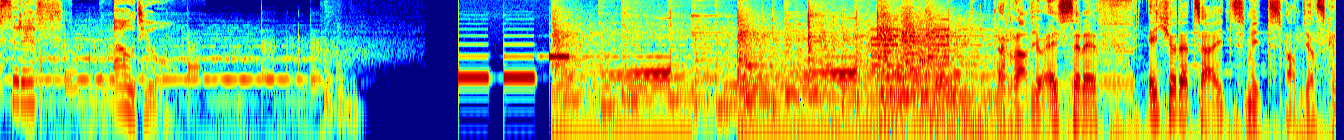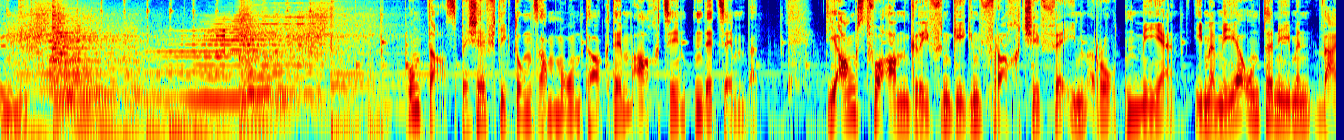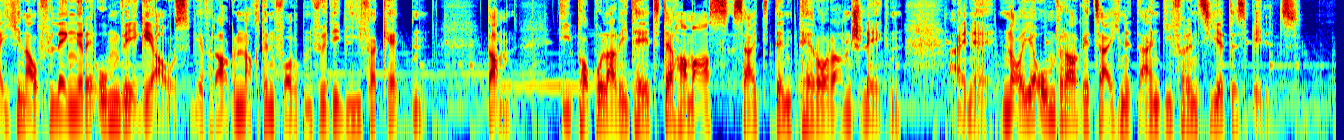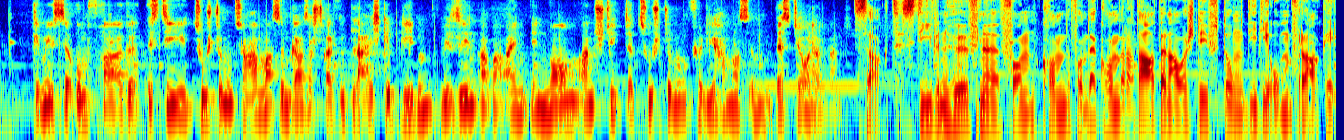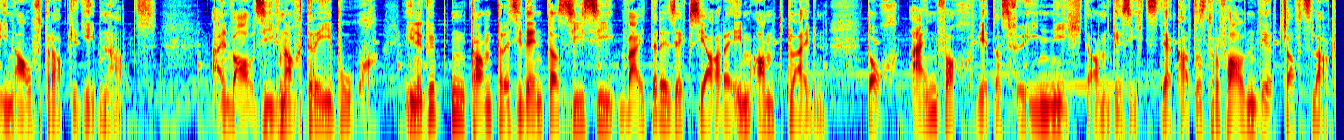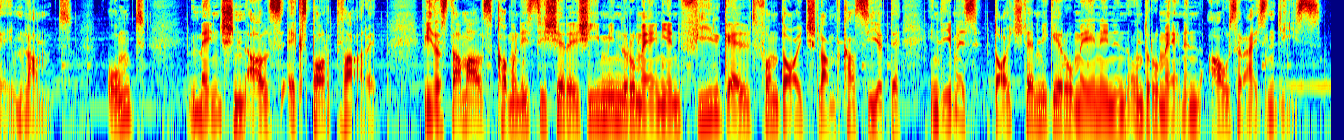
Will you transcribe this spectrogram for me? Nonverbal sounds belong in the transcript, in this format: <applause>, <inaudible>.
SRF Audio. Radio SRF, Echo der Zeit mit Matthias Kündig. Und das beschäftigt uns am Montag, dem 18. Dezember. Die Angst vor Angriffen gegen Frachtschiffe im Roten Meer. Immer mehr Unternehmen weichen auf längere Umwege aus. Wir fragen nach den Folgen für die Lieferketten. Dann die Popularität der Hamas seit den Terroranschlägen. Eine neue Umfrage zeichnet ein differenziertes Bild. Gemäß der Umfrage ist die Zustimmung zur Hamas im Gazastreifen gleich geblieben. Wir sehen aber einen enormen Anstieg der Zustimmung für die Hamas im Westjordanland. Sagt Steven Höfner von, von der Konrad-Adenauer-Stiftung, die die Umfrage in Auftrag gegeben hat. Ein Wahlsieg nach Drehbuch. In Ägypten kann Präsident Assisi weitere sechs Jahre im Amt bleiben. Doch einfach wird das für ihn nicht angesichts der katastrophalen Wirtschaftslage im Land. Und Menschen als Exportware. Wie das damals kommunistische Regime in Rumänien viel Geld von Deutschland kassierte, indem es deutschstämmige Rumäninnen und Rumänen ausreisen ließ.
